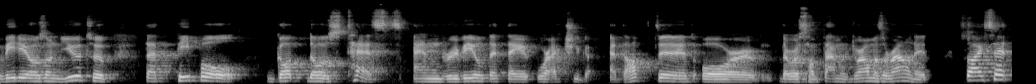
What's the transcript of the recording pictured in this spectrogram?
videos on YouTube that people got those tests and revealed that they were actually adopted or there were some family dramas around it. So I said,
